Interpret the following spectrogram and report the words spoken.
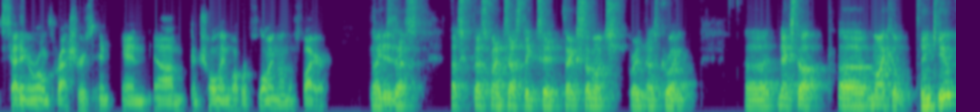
setting our own pressures and, and um, controlling what we're flowing on the fire. Thanks. That's, that's, that's fantastic tip. Thanks so much, Brent. That's great. Uh, next up, uh, Michael. Thank you.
